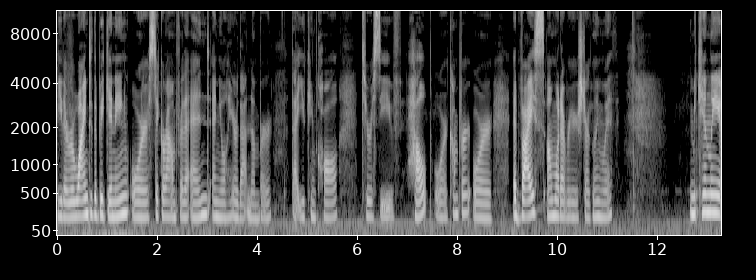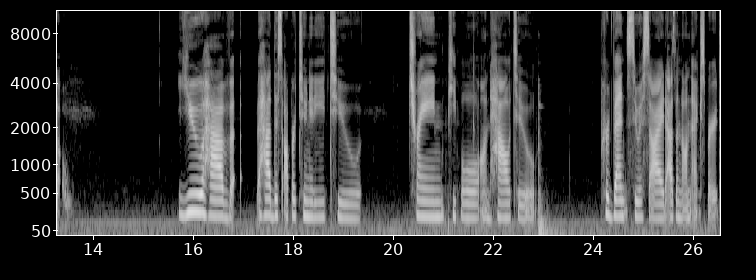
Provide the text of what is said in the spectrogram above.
either rewind to the beginning or stick around for the end, and you'll hear that number that you can call to receive help or comfort or advice on whatever you're struggling with. McKinley, you have had this opportunity to train people on how to prevent suicide as a non expert.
